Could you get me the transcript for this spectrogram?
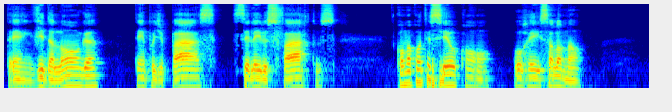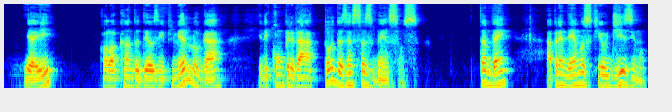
tem vida longa, tempo de paz, celeiros fartos, como aconteceu com o rei Salomão. E aí, colocando Deus em primeiro lugar, ele cumprirá todas essas bênçãos. Também aprendemos que o dízimo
